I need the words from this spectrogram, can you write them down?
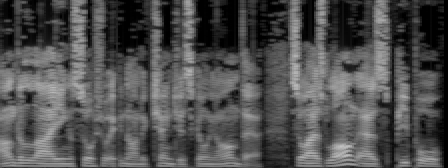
underlying social economic changes going on there. So as long as people,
